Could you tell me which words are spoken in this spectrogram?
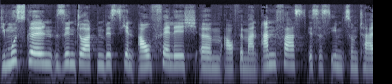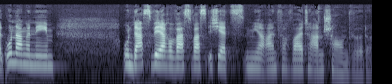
die Muskeln sind dort ein bisschen auffällig, ähm, auch wenn man anfasst, ist es ihm zum Teil unangenehm. Und das wäre was, was ich jetzt mir einfach weiter anschauen würde.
